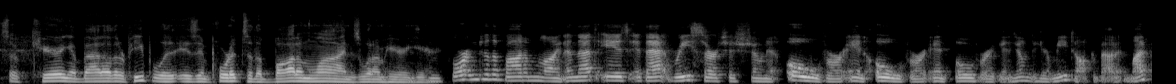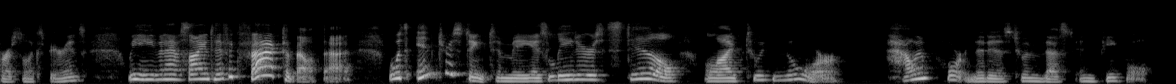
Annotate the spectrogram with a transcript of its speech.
So caring about other people is important to the bottom line, is what I'm hearing here. Important to the bottom line, and that is that research has shown it over and over and over again. You don't hear me talk about it in my personal experience. We even have scientific fact about that. But what's interesting to me is leaders still like to ignore how important it is to invest in people.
